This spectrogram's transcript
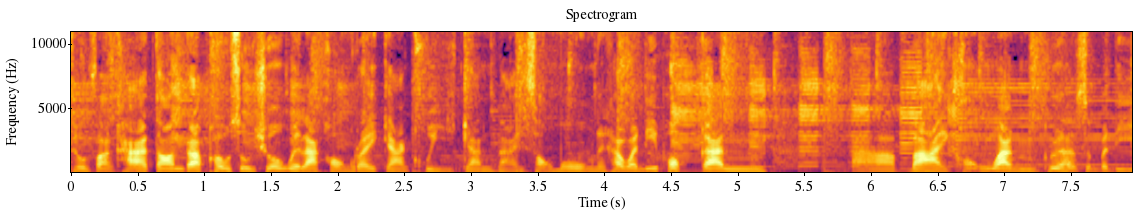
สวัสดีค่ะทุกฟังคะต้อนรับเข้าสู่ช่วงเวลาของรายการคุยกันบ่าย 2 โมงนะคะ วันนี้พบกันบ่ายของวันพฤหัสบดี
